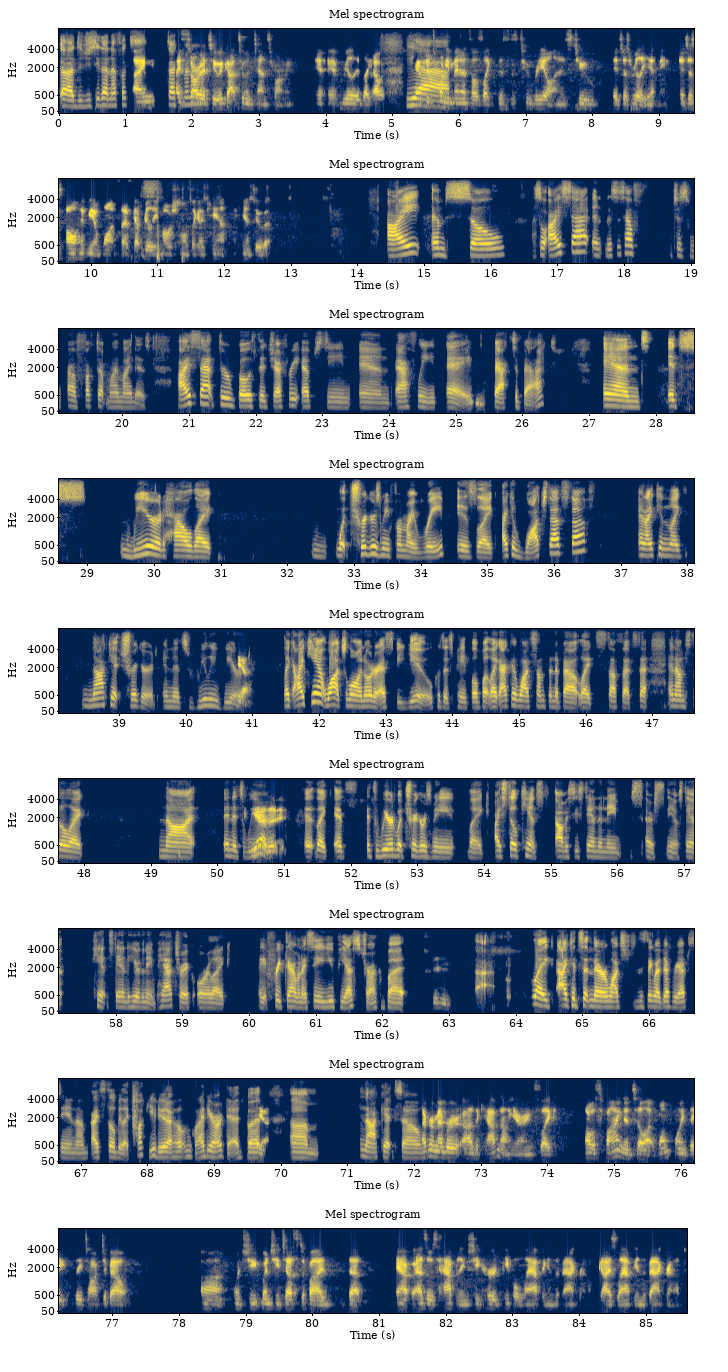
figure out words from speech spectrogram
Uh, did you see that Netflix? I I started to. It got too intense for me. It, it really like I was yeah. after 20 minutes. I was like, this is too real and it's too. It just really hit me. It just all hit me at once. I just got really emotional. I was like, I can't. I can't do it. I am so so I sat and this is how just how fucked up my mind is. I sat through both the Jeffrey Epstein and Athlete A mm-hmm. back to back and it's weird how like what triggers me for my rape is like I could watch that stuff and I can like not get triggered and it's really weird. Yeah. Like I can't watch Law and Order SVU because it's painful, but like I could watch something about like stuff that's that, and I'm still like not, and it's weird. Yeah, it like it's it's weird what triggers me. Like I still can't obviously stand the name, or you know, stand can't stand to hear the name Patrick, or like I get freaked out when I see a UPS truck, but. Mm-hmm. Uh, like I could sit in there and watch this thing about Jeffrey Epstein. Um, I'd still be like, "Fuck you, dude. I hope I'm glad you are dead." But yeah. um, knock it. So I remember uh, the Kavanaugh hearings. Like I was fine until at one point they they talked about uh, when she when she testified that as it was happening, she heard people laughing in the background, guys laughing in the background,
